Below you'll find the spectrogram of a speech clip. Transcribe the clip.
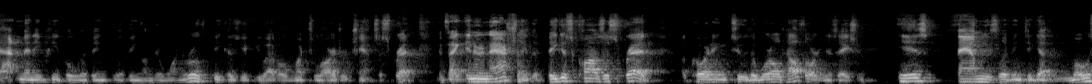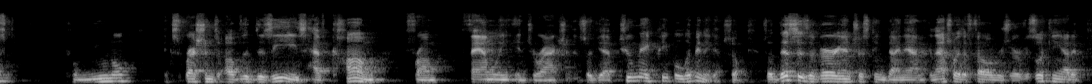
that many people living living under one roof because you, you have a much larger chance of spread. In fact, internationally, the biggest cause of spread, according to the World Health Organization, is families living together. Most communal expressions of the disease have come from family interaction. And so if you have too many people living together. So, so this is a very interesting dynamic, and that's why the Federal Reserve is looking at it.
